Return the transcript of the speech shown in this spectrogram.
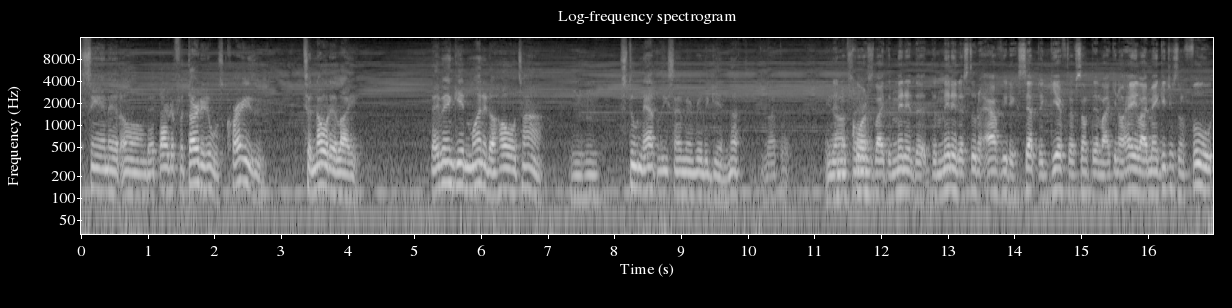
seeing that um that 30 for 30, it was crazy to know that like they've been getting money the whole time. hmm Student athletes ain't been really getting nothing. Nothing. You And then of course, like the minute the, the minute a student athlete accept the gift of something like you know, hey, like man, get you some food.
